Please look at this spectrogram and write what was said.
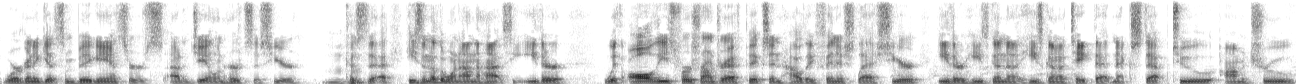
we're going to get some big answers out of Jalen Hurts this year because he's another one on the hot seat. Either with all these first round draft picks and how they finished last year, either he's gonna he's gonna take that next step to I'm a true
